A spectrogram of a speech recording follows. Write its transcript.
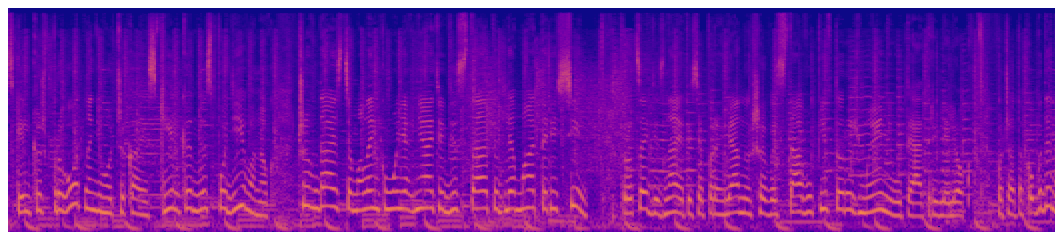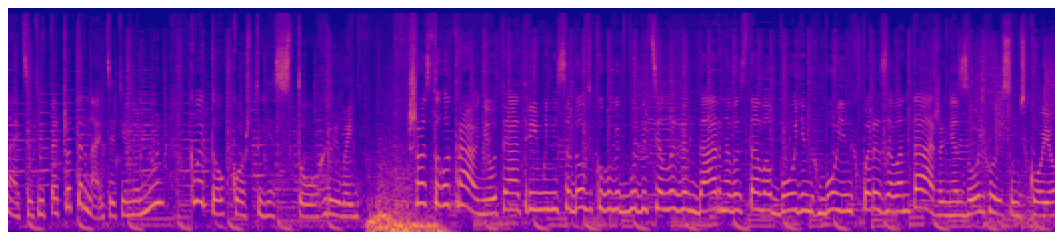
Скільки ж пригод на нього чекає, скільки несподіванок. Чи вдасться маленькому ягняті дістати для матері сіль? Про це дізнаєтеся, переглянувши виставу півтори жмені у театрі ляльок. Початок об 11 та 14.00. Квиток коштує 100 гривень. 6 травня у театрі імені Садовського відбудеться легендарна вистава Боїнг Боїнг перезавантаження з Ольгою Сумською.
